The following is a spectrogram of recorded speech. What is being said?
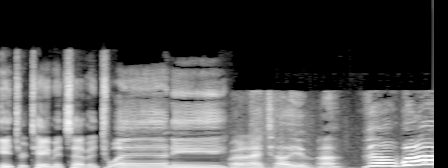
Entertainment 720. What did I tell you, huh? The world.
